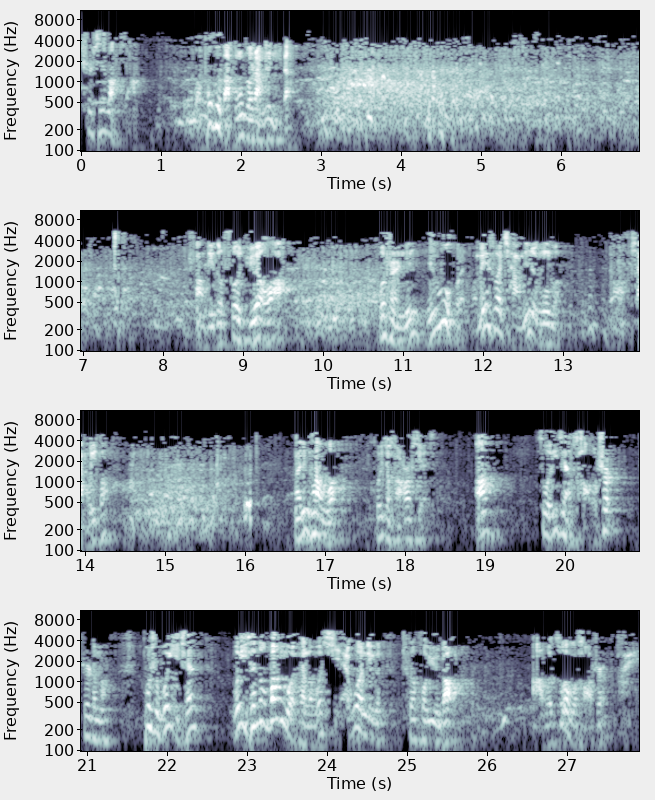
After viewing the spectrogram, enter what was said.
痴心妄想。我不会把工作让给你的。上帝都说绝话，不是您您误会，我没说抢您的工作，哦，吓我一跳。那您看我回去好好写写啊，做一件好事，知道吗？不是我以前我以前都帮过他了，我写过那个车祸预告啊，我做过好事。哎，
